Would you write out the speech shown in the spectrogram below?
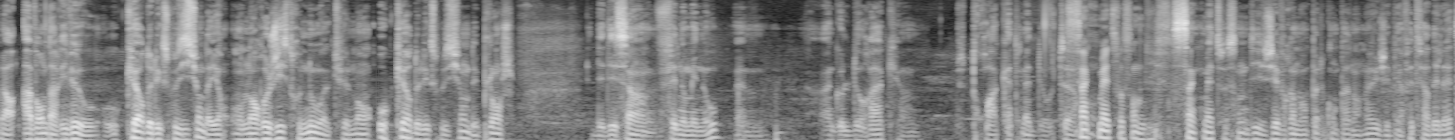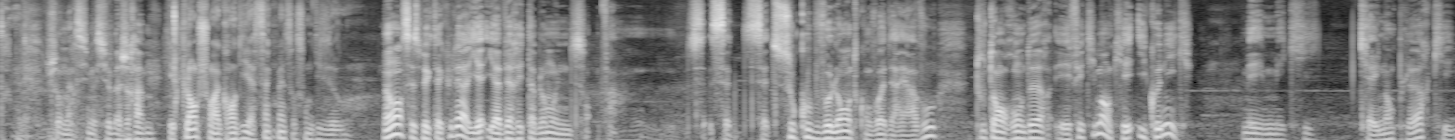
Alors, avant d'arriver au, cœur de l'exposition, d'ailleurs, on enregistre, nous, actuellement, au cœur de l'exposition, des planches, des dessins phénoménaux. Un Goldorak euh, 3-4 mètres de hauteur. 5 mètres 70. 5 mètres 70, j'ai vraiment pas le compas dans l'œil, j'ai bien fait de faire des lettres. Je vous remercie monsieur Bajram. Les planches ont agrandi à 5 mètres 70 de haut. Non, non, c'est spectaculaire. Il y, a, il y, a, véritablement une... Enfin, cette, cette soucoupe volante qu'on voit derrière vous, tout en rondeur, et effectivement, qui est iconique, mais, mais qui, qui a une ampleur qui...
